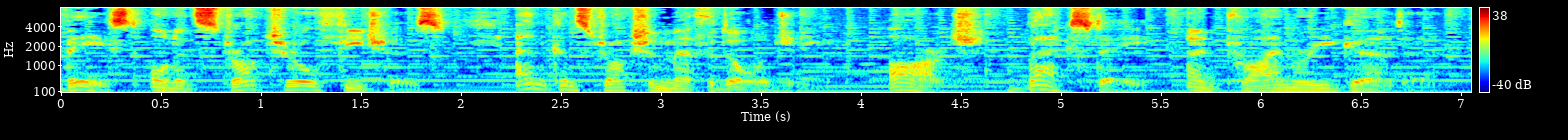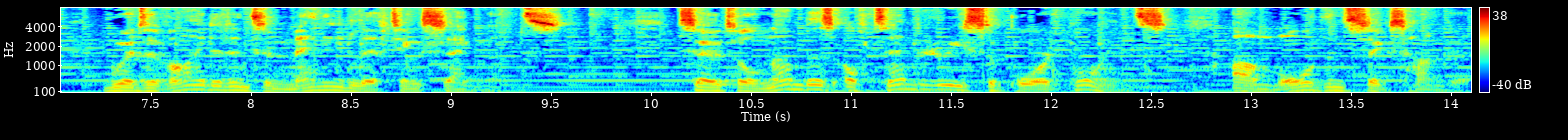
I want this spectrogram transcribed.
Based on its structural features and construction methodology, arch, backstay and primary girder were divided into many lifting segments. Total numbers of temporary support points are more than 600.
